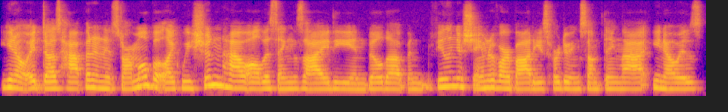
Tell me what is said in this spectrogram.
you know, it does happen and it's normal, but like we shouldn't have all this anxiety and build up and feeling ashamed of our bodies for doing something that, you know, is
